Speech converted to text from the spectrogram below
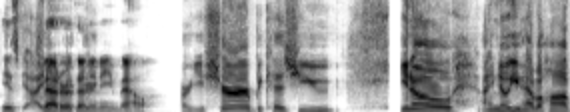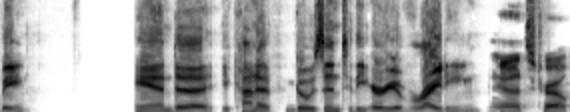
is I- better than an email. Are you sure? Because you, you know, I know you have a hobby, and uh, it kind of goes into the area of writing. Yeah, it's true.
